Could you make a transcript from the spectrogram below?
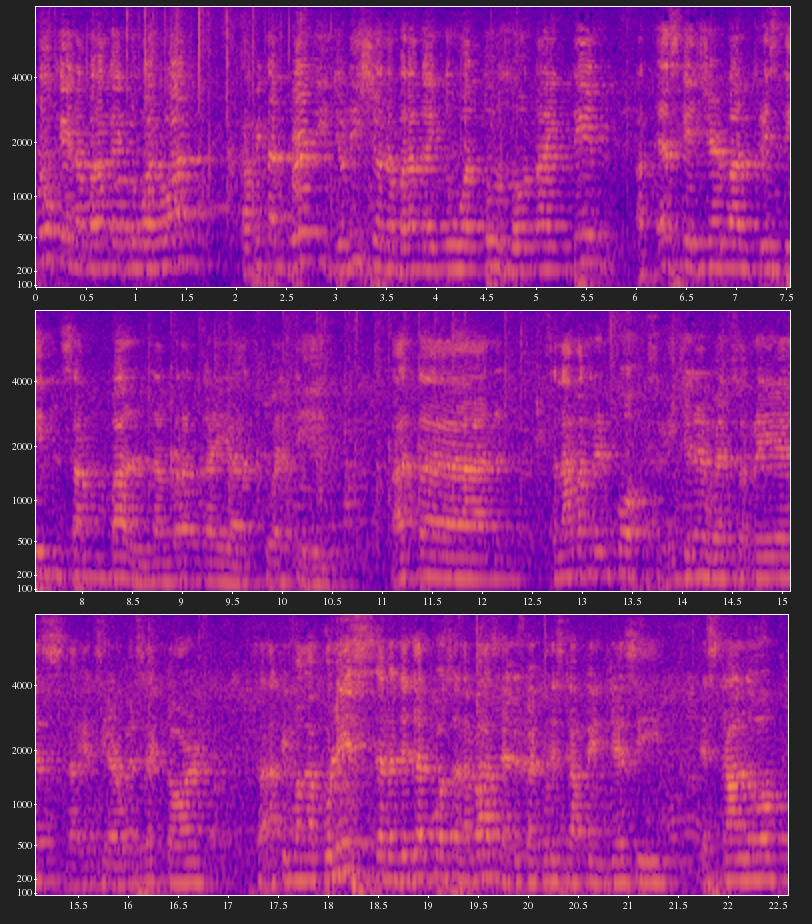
Duque ng Barangay 211. Kapitan Bernie Dionisio ng Barangay 212, Zone 19. At SK Chairman Christine Sambal ng Barangay ah, 28. At ah, salamat rin po sa Engineer Wenson Reyes ng NCR West Sector, sa ating mga pulis na nandiyan po sa labas, headed by Police Captain Jesse Escalo,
